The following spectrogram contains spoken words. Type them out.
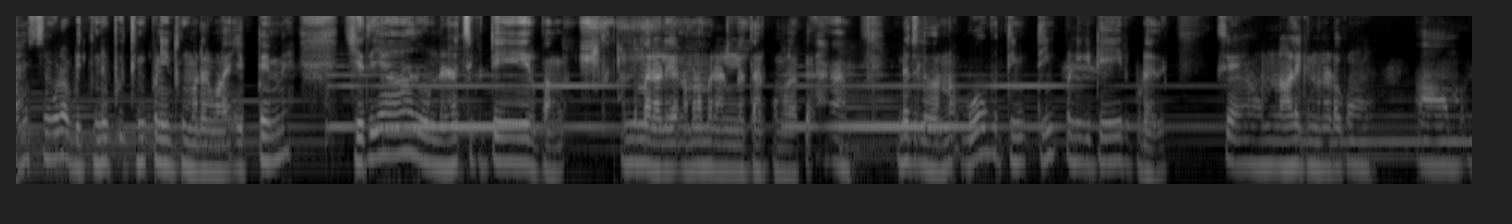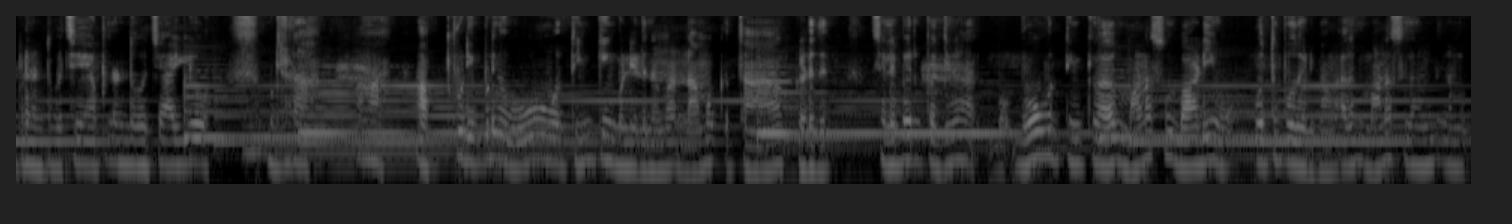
ஐன்ஸ்டைன் கூட அப்படி திங்க் திங்க் பண்ணிட்டு இருக்க மாட்டாங்க எப்போயுமே எப்பயுமே எதையாவது ஒன்று நினச்சிக்கிட்டே இருப்பாங்க. அந்த மாதிரி ஆளுங்க நம்மள மாதிரி ஆளுகளை தான் இருக்கும் போல என்ன சொல்ல வரணும் ஓவர் திங்க் திங்க் பண்ணிக்கிட்டே இருக்கக்கூடாது. சரி நாளைக்கு என்ன நடக்கும்? ஆம், அப்படி நடந்து போச்சு அப்படி நடந்து போச்சு ஐயோ முடியலடா. ஆ அப்படி இப்படி ஓவர் திங்கிங் பண்ணிட்டு இருந்தோம்னா நமக்கு தான் கெடுது. சில பேருக்கு பார்த்திங்கன்னா ஓவர் திங்கிங் அதாவது மனசும் பாடியும் ஒத்து போது அடிப்பாங்க அதாவது மனசில் வந்து நமக்கு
